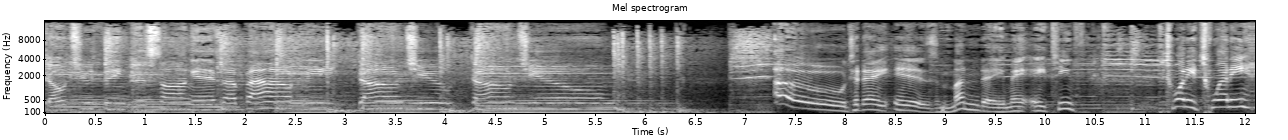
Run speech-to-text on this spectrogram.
Don't you think the song is about me? Don't you? Don't you? Oh, today is Monday, May 18th, 2020.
